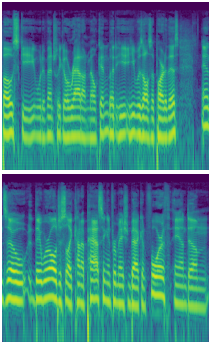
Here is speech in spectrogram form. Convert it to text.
Boesky would eventually go rat on Milken, but he he was also part of this. And so they were all just like kind of passing information back and forth, and um,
